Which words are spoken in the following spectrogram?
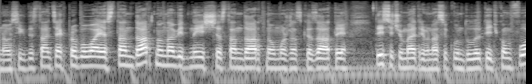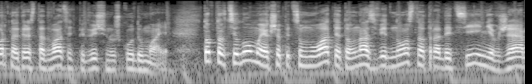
на усіх дистанціях пробуває стандартно, навіть нижче стандартного, можна сказати. 1000 метрів на секунду летить комфортно і 320 підвищену шкоду має. Тобто, в цілому, якщо підсумувати, то в нас відносно традиційні вже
